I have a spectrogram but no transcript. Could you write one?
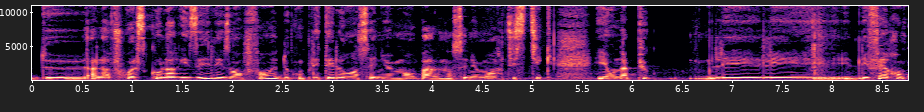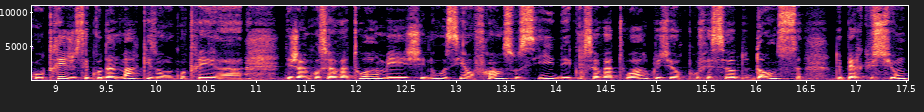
de à la fois scolariser les enfants et de compléter leur enseignement par un enseignement artistique. Et on a pu les, les, les, faire rencontrer. Je sais qu'au Danemark, ils ont rencontré euh, déjà un conservatoire, mais chez nous aussi, en France aussi, des conservatoires, plusieurs professeurs de danse, de percussion.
